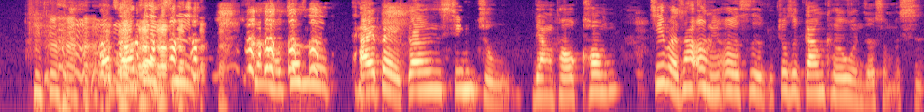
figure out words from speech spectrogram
他只要这一次，那就是台北跟新竹两头空，基本上二零二四就是干柯文哲什么事，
